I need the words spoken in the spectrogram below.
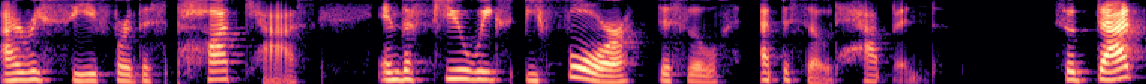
I received for this podcast in the few weeks before this little episode happened. So that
